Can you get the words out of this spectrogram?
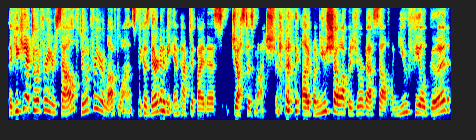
if you can't do it for yourself, do it for your loved ones because they're going to be impacted by this just as much. like when you show up as your best self, when you feel good,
